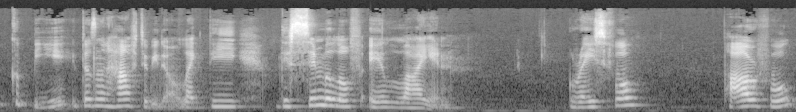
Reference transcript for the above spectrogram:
It could be. It doesn't have to be though. Like the the symbol of a lion. Graceful, powerful,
